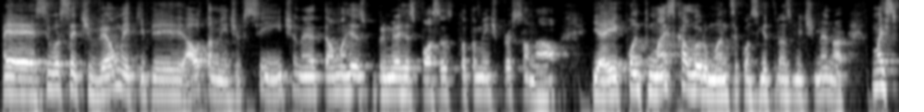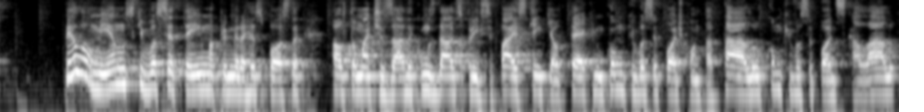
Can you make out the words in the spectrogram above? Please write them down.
é, se você tiver uma equipe altamente eficiente, né, dar uma res primeira resposta totalmente personal. E aí, quanto mais calor humano você conseguir transmitir, menor. Mas pelo menos que você tenha uma primeira resposta automatizada com os dados principais, quem que é o técnico, como que você pode contatá-lo, como que você pode escalá-lo.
